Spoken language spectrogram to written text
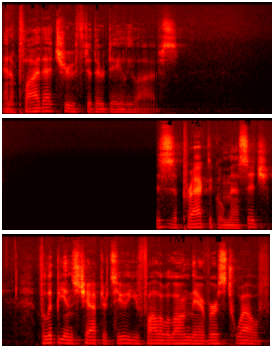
and apply that truth to their daily lives. This is a practical message. Philippians chapter 2, you follow along there, verse 12.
